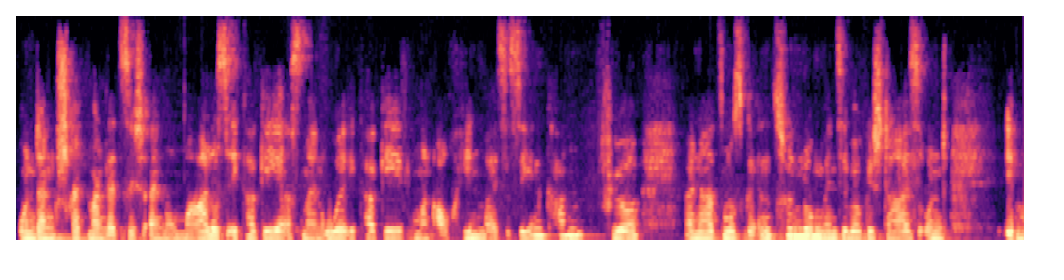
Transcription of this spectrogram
Und dann schreibt man letztlich ein normales EKG, erstmal ein Ruhe-EKG, wo man auch Hinweise sehen kann für eine Herzmuskelentzündung, wenn sie wirklich da ist. Und eben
